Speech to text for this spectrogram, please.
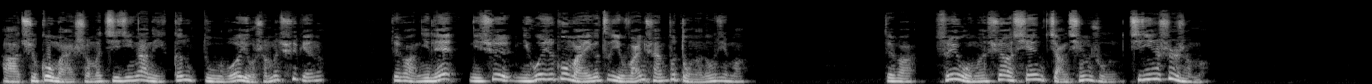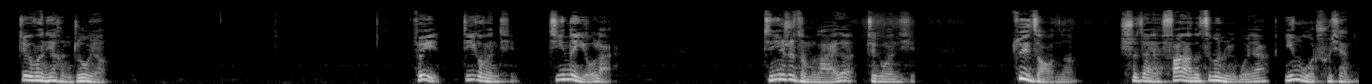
啊去购买什么基金，那你跟赌博有什么区别呢？对吧？你连你去你会去购买一个自己完全不懂的东西吗？对吧？所以我们需要先讲清楚基金是什么，这个问题很重要。所以第一个问题，基金的由来。基金是怎么来的这个问题，最早呢是在发达的资本主义国家英国出现的。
